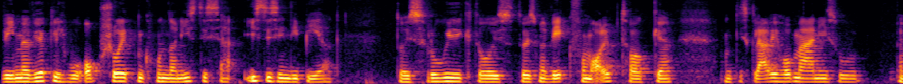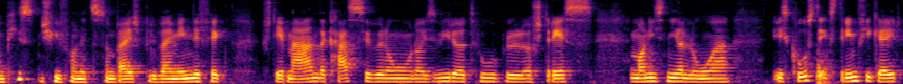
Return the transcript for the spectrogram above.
wenn man wirklich wo abschalten kann, dann ist es ist das in die Berg. Da ist es ruhig, da ist, da ist man weg vom Alltag. Gell. Und das glaube ich hat man auch nicht so beim Pistenskifahren jetzt zum Beispiel, weil im Endeffekt steht man auch an der Kasse wieder an, da ist wieder ein Trubel, ein Stress, man ist nie allein. Es kostet extrem viel Geld,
